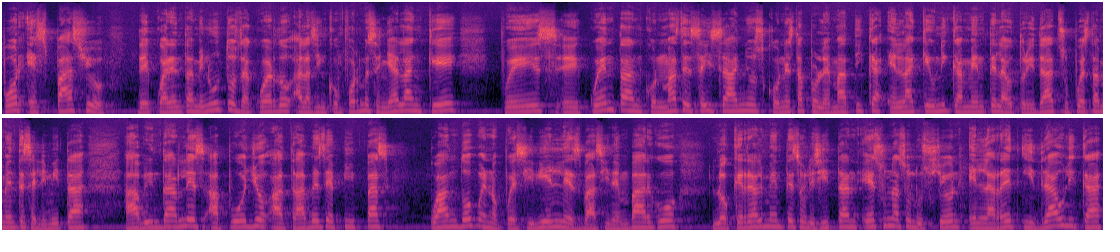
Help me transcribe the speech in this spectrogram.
por espacio de 40 minutos. De acuerdo a las inconformes señalan que pues eh, cuentan con más de seis años con esta problemática en la que únicamente la autoridad supuestamente se limita a brindarles apoyo a través de pipas cuando, bueno, pues si bien les va, sin embargo, lo que realmente solicitan es una solución en la red hidráulica,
